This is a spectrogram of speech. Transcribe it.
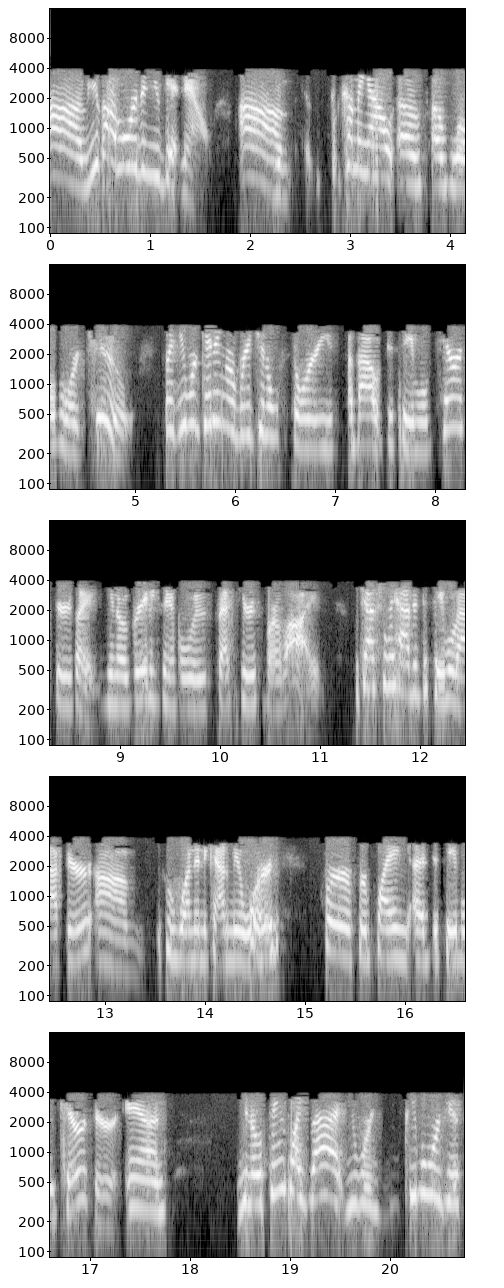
Um, you got more than you get now. Um, coming out of of World War II, but you were getting original stories about disabled characters. Like, you know, a great example is Best Years of Our Lives, which actually had a disabled actor um, who won an Academy Award for for playing a disabled character. And you know, things like that. You were people were just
